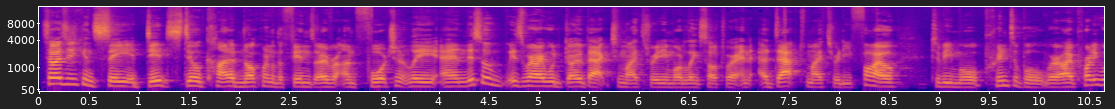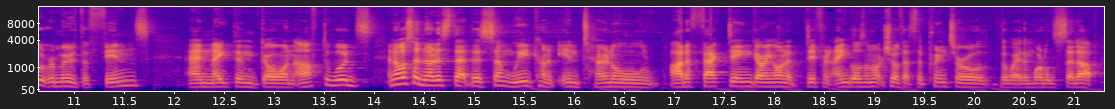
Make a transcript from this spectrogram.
So as you can see, it did still kind of knock one of the fins over, unfortunately, and this is where I would go back to my 3D modeling software and adapt my 3D file to be more printable, where I probably would remove the fins and make them go on afterwards. And I also noticed that there's some weird kind of internal artifacting going on at different angles. I'm not sure if that's the printer or the way the model's set up.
